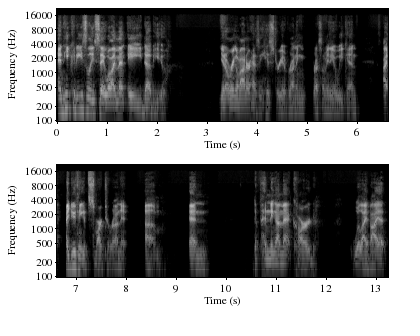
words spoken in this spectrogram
and he could easily say, "Well, I meant AEW." You know, Ring of Honor has a history of running WrestleMania weekend. I I do think it's smart to run it, um, and depending on that card, will I buy it?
